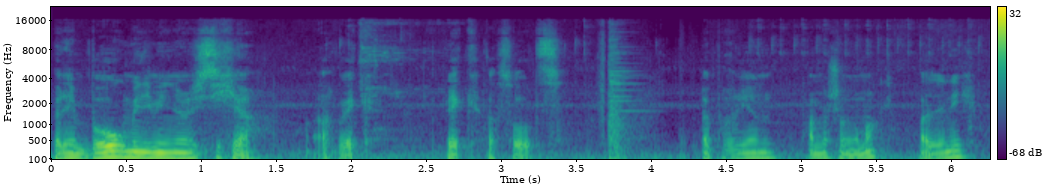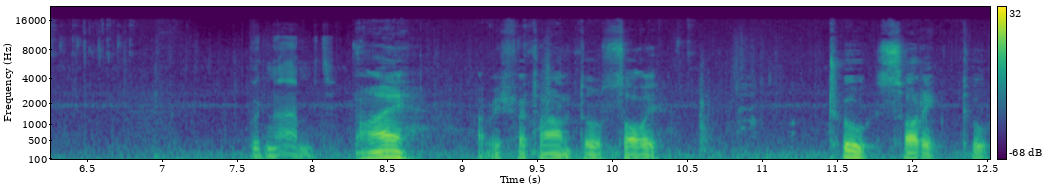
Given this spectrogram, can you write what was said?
Bei dem Bogen bin ich mir noch nicht sicher. Ach, weg. Weg, was soll's. Reparieren, haben wir schon gemacht? Weiß ich nicht. Guten Abend. Hi, hab ich vertan. Du, sorry. Tu, sorry, tu.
